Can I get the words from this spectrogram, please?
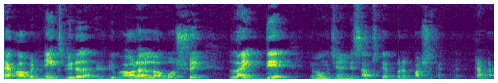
দেখা হবে নেক্সট ভিডিওতে ভিডিওটি ভালো লাগলে অবশ্যই লাইক দিয়ে এবং চ্যানেলটি সাবস্ক্রাইব করে পাশে থাকবেন। টাটা।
